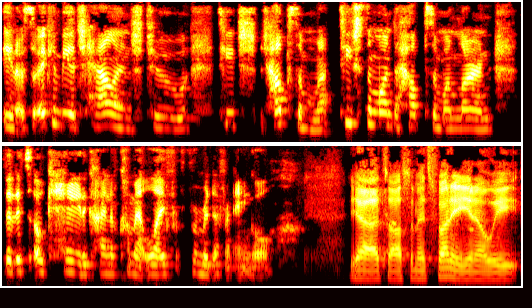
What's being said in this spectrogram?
you know so it can be a challenge to teach help someone teach someone to help someone learn that it's okay to kind of come at life from a different angle. Yeah that's awesome. It's funny you know we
